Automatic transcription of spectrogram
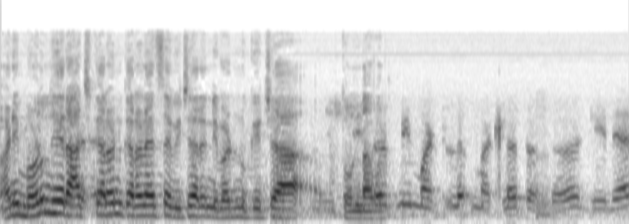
आणि म्हणून हे राजकारण करण्याचा विचार निवडणुकीच्या तोंडावर. तर मी म्हटलं म्हटलं तसं गेल्या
